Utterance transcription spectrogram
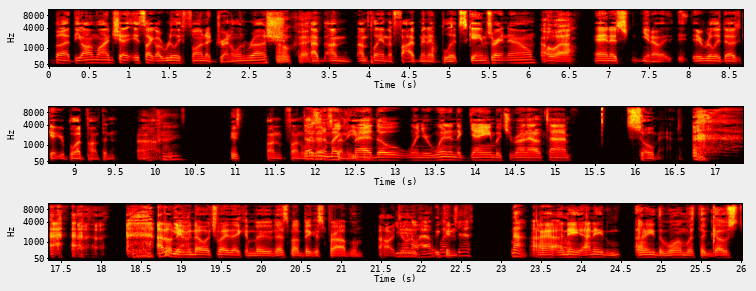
but the online chess it's like a really fun adrenaline rush. Okay. I, I'm I'm playing the five minute blitz games right now, Oh wow. and it's you know it, it really does get your blood pumping. Um, Okay. Fun fun Doesn't to it make you mad evening. though when you're winning the game but you run out of time? So mad. I don't Yeah. even know which way they can move. That's my biggest problem. Oh, You don't know how to we play can, chess? No, I, I need, I need, I need the one with the ghost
